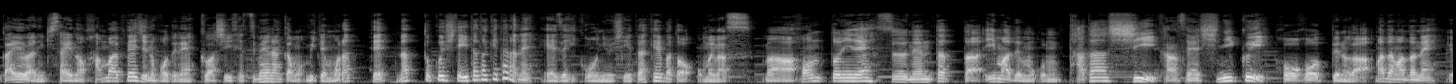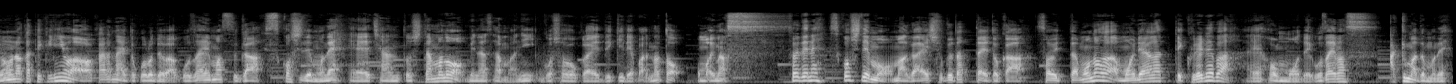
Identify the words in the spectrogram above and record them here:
概要欄に記載の販売ページの方でね、詳しい説明なんかも見てもらって、納得していただけたらね、えー、ぜひ購入していただければと思います。まあ、本当にね、数年経った今でもこの正しい感染しにくい方法っていうのが、まだまだね、世の中的にはわからないところではございますが、少しでもね、えー、ちゃんとしたものを皆様にご紹介できればなと思います。それでね、少しでも、まあ、外食だったりとか、そういったものが盛り上がってくれれば、えー、本望でございます。あくまでもね、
